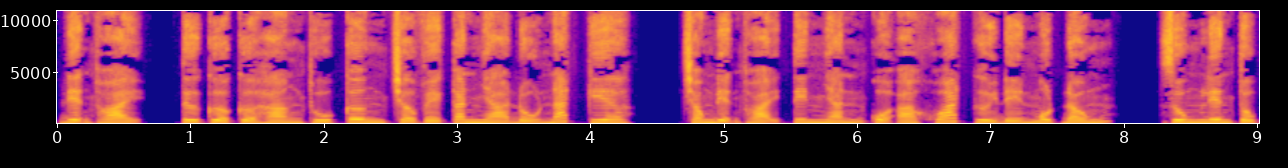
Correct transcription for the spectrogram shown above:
Điện thoại, từ cửa cửa hàng thú cưng trở về căn nhà đổ nát kia, trong điện thoại tin nhắn của A Khoát gửi đến một đống, dung liên tục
